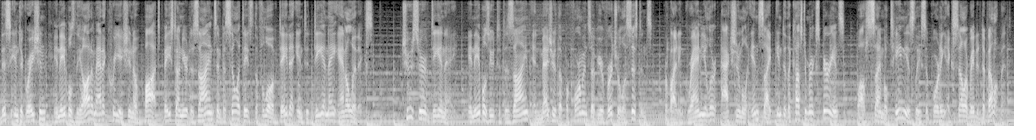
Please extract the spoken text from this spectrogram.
This integration enables the automatic creation of bots based on your designs and facilitates the flow of data into DNA analytics. TrueServe DNA enables you to design and measure the performance of your virtual assistants, providing granular, actionable insight into the customer experience while simultaneously supporting accelerated development.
